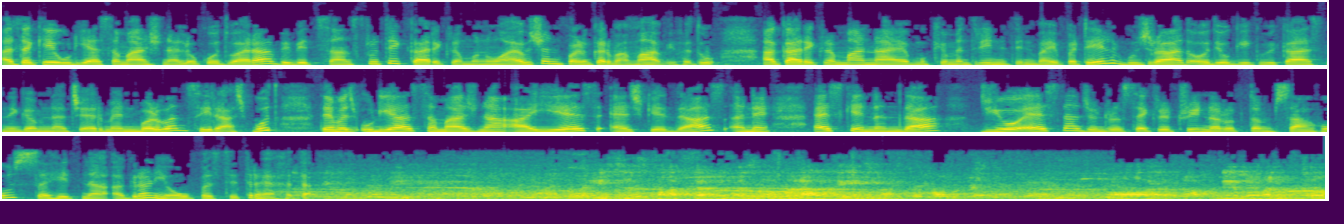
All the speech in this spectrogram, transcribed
આ તકે ઉડિયા સમાજના લોકો દ્વારા વિવિધ સાંસ્કૃતિક કાર્યક્રમોનું આયોજન પણ કરવામાં આવ્યું હતું. આ કાર્યક્રમમાં નાયબ મુખ્યમંત્રી નીતિનભાઈ પટેલ ગુજરાત ઔદ્યોગિક વિકાસ નિગમના ચેરમેન બળવંતસિંહ રાજપૂત તેમજ ઉડિયા સમાજના આઈએએસ એચ કે દાસ અને એસ કે નંદા જીઓએસના જનરલ સેક્રેટરી નરોત્તમ સાહુ સહિતના અગ્રણીઓ ઉપસ્થિત રહ્યા હતા इस स्थापना दिवस को मनाते हैं और अपने मन को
